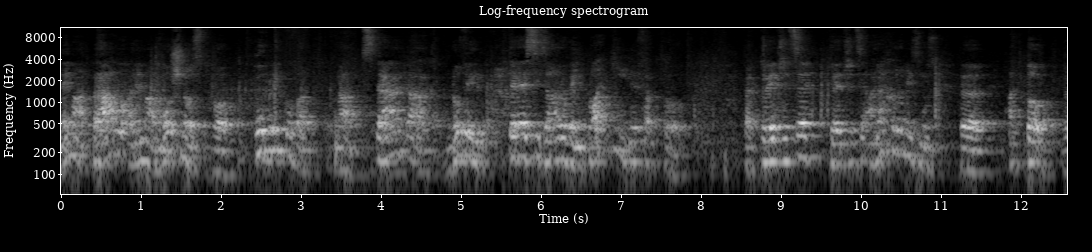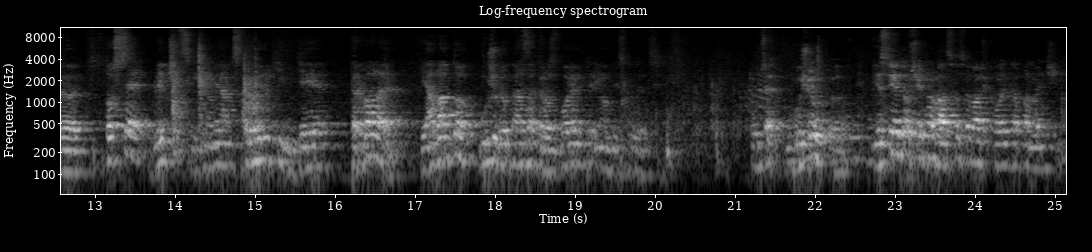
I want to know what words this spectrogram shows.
nemá právo a nemá možnost ho publikovat na stránkách novin, které si zároveň platí de facto, tak to je přece, to je přece anachronismus. E, a to, e, to se v Lipčických novinách s prominutím děje trvalé. Já vám to můžu dokázat rozborem, který mám k dispozici. Dobře, můžu, jestli je to všechno, hlásil se váš kolega pan Menší.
